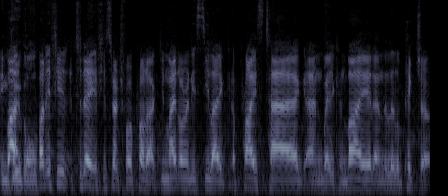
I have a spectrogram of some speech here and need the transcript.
in but, Google? But if you today, if you search for a product, you might already see like a price tag and where you can buy it and a little picture.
